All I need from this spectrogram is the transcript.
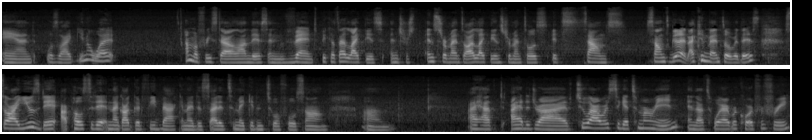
and was like, you know what? I'm a freestyle on this and vent because I like this inter- instrumental. I like the instrumentals. It sounds sounds good. I can vent over this. So I used it, I posted it, and I got good feedback, and I decided to make it into a full song. Um, I have to, I had to drive two hours to get to Marin, and that's where I record for free.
